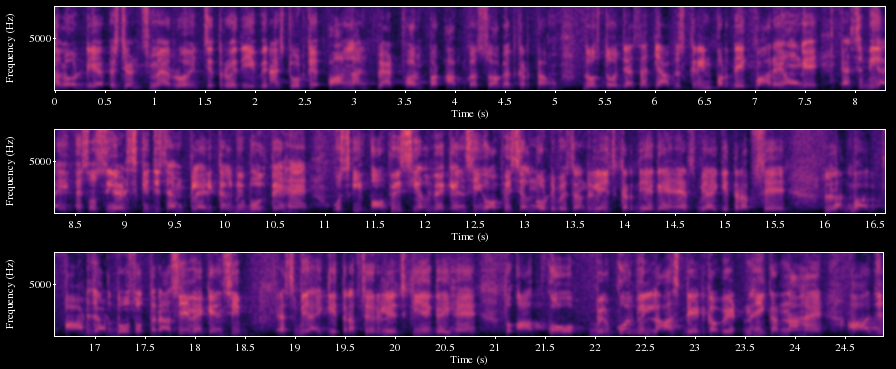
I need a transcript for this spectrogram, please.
हेलो डियर स्टूडेंट्स मैं रोहित चतुर्वेदी, विनय स्टूड के ऑनलाइन प्लेटफॉर्म पर आपका स्वागत करता हूँ। दोस्तों, जैसा कि आप स्क्रीन पर देख पा रहे होंगे एस बी आई एसोसिएट्स की, जिसे हम क्लरिकल भी बोलते हैं, उसकी official vacancy official notification release कर दिए गए हैं एसबीआई की तरफ़ से। लगभग आठ हज़ार दो सौ तिरासी वैकेंसी एस बी आई की तरफ़ से रिलीज़ किए गई हैं। तो आपको बिल्कुल भी लास्ट डेट का वेट नहीं करना है। आज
